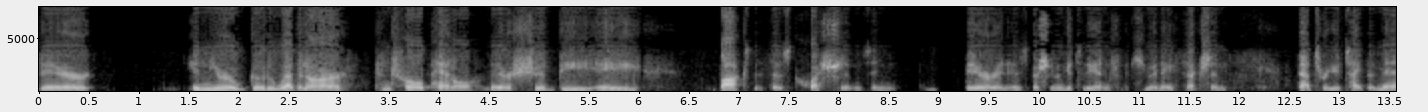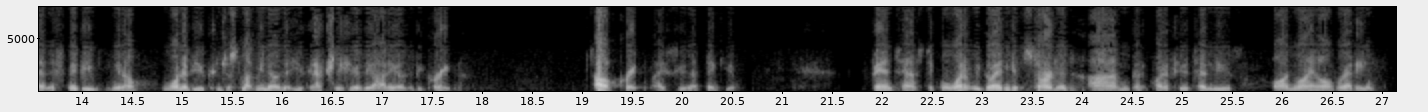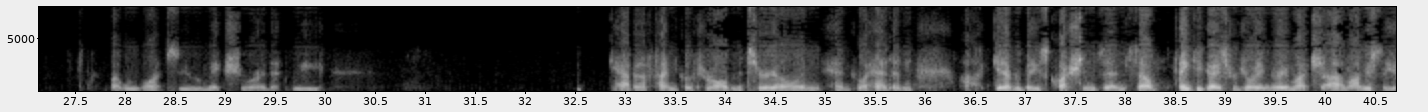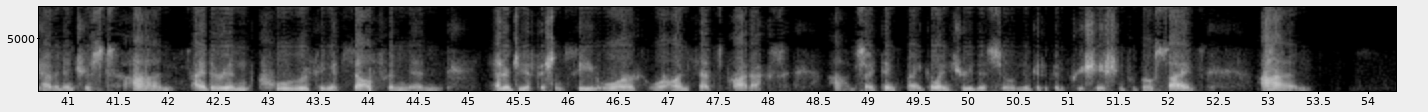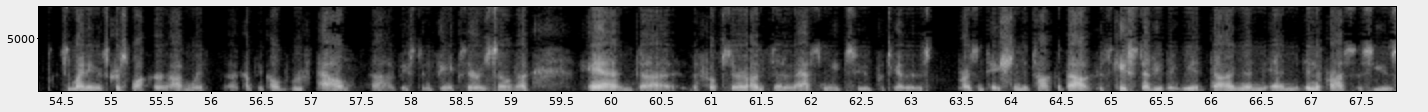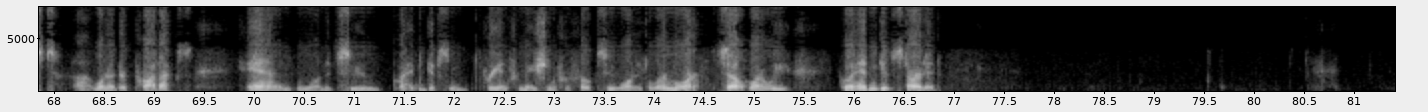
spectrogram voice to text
there, in your GoToWebinar control panel, there should be a box that says questions, and there, and especially when we get to the end for the Q&A section, that's where you type them in. If maybe you know one of you can just let me know that you can actually hear the audio, that'd be great. Oh, great. I see that. Thank you. Fantastic. Well, why don't we go ahead and get started. Um, we've got quite a few attendees online already, but we want to make sure that we have enough time to go through all the material and, and go ahead and uh, get everybody's questions in. So thank you guys for joining very much. Um, obviously you have an interest um, either in cool roofing itself and, and energy efficiency or, or onsets products. Um, so I think by going through this, you'll, you'll get a good appreciation for both sides. Um, so my name is Chris Walker. I'm with a company called RoofPal, uh, based in Phoenix, Arizona. And uh, the folks there at Onset have asked me to put together this presentation to talk about this case study that we had done and, and in the process used uh, one of their products. And we wanted to go ahead and give some free information for folks who wanted to learn more. So why don't we go ahead and get started.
